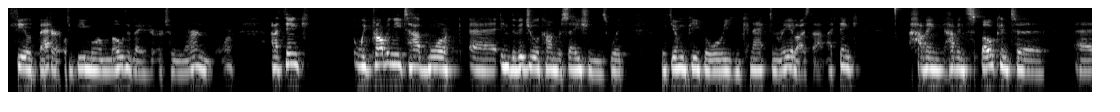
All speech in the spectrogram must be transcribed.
feel better to be more motivated or to learn more. And i think we probably need to have more uh, individual conversations with with young people where we can connect and realize that. I think having having spoken to uh,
